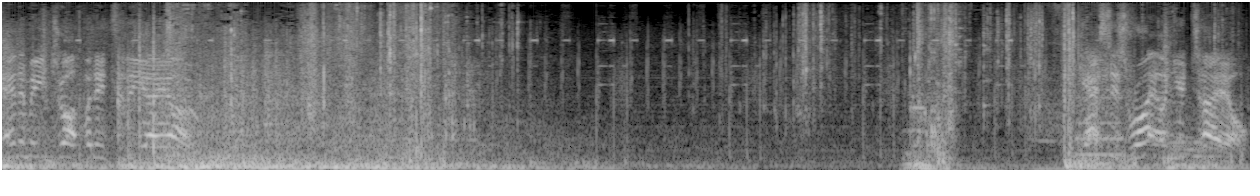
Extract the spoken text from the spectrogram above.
Enemy dropping into the AO. Gas is right on your tail.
